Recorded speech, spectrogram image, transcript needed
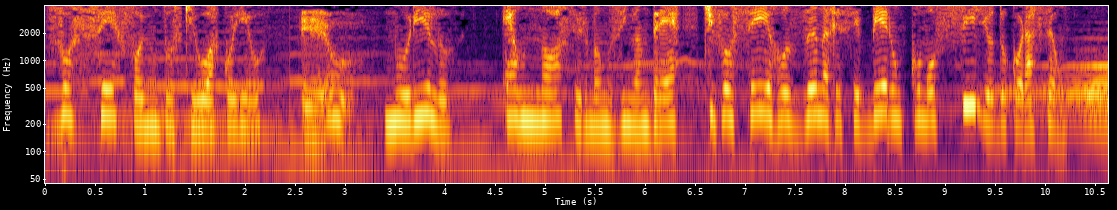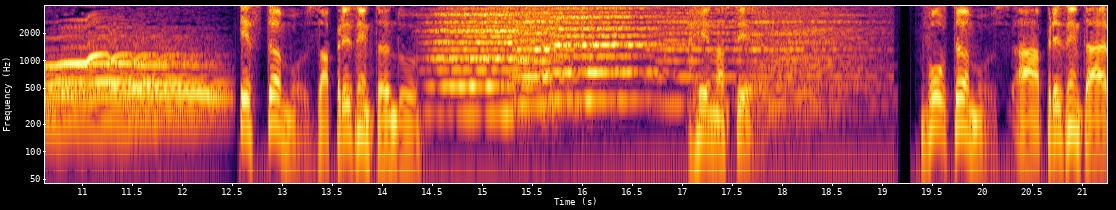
você foi um dos que o acolheu. Eu? Murilo é o nosso irmãozinho André, que você e Rosana receberam como filho do coração. Estamos apresentando Renascer. Voltamos a apresentar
